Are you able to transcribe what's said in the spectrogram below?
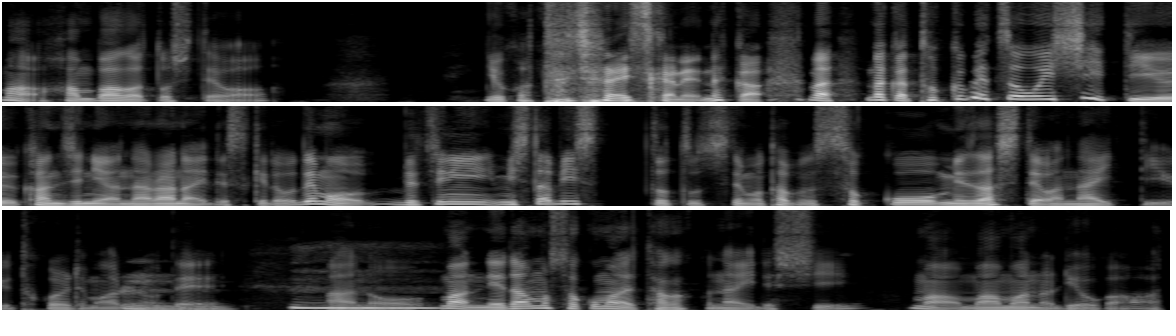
まあ、ハンバーガーとしては、良かったんじゃないですかね。なんか、まあ、なんか特別美味しいっていう感じにはならないですけど、でも別にミスタービーストとしても多分そこを目指してはないっていうところでもああるので、あの、まあ値段もそこまで高くないですし、まあまあまあな量があ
